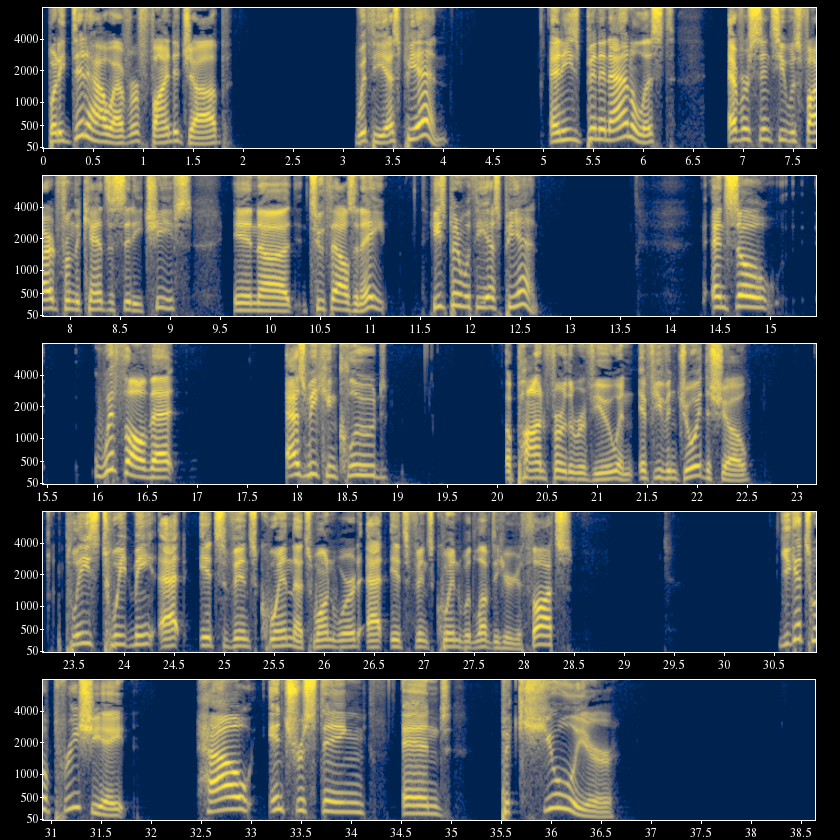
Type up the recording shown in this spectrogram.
But he did, however, find a job with ESPN. And he's been an analyst ever since he was fired from the Kansas City Chiefs in uh, 2008. He's been with ESPN. And so, with all that, as we conclude upon further review, and if you've enjoyed the show, please tweet me at it's Vince Quinn. That's one word at it's Vince Quinn. Would love to hear your thoughts. You get to appreciate how interesting and peculiar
